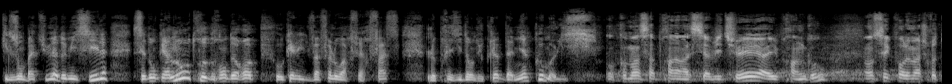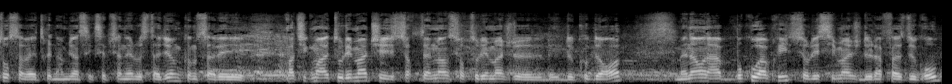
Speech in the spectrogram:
qu'ils ont battu à domicile. C'est donc un autre grand d'Europe auquel il va falloir faire face, le président du club Damien Comoli. On commence à, prendre, à s'y habituer, à y prendre goût. On sait que pour le match retour ça va être une ambiance exceptionnelle au stadium, comme ça l'est pratiquement à tous les matchs et certainement sur tous les matchs de, Coupe d'Europe. Maintenant, on a beaucoup appris sur les six matchs de la phase de groupe.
